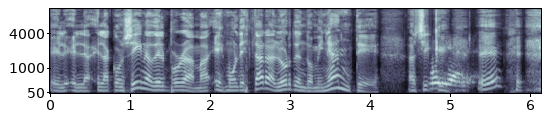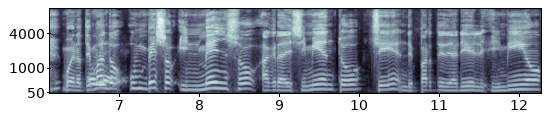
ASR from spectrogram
el- el- la, la consigna del programa es molestar al orden dominante. Así Muy que, bien. ¿eh? bueno, te Muy mando bien. un beso inmenso, agradecimiento, ¿sí? De parte de Ariel y mío,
